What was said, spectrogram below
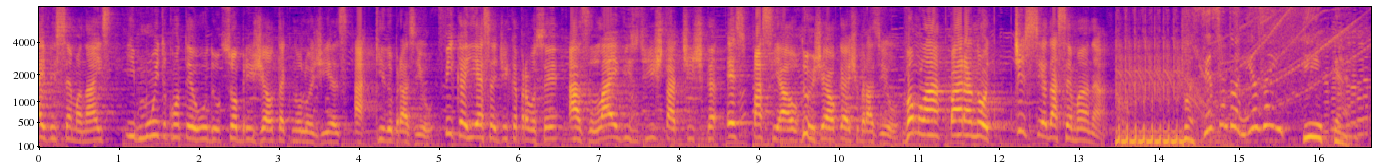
lives semanais e muito conteúdo sobre geotecnologias aqui do Brasil. Fica aí essa dica para você, as lives de estatística espacial do Geocache Brasil. Vamos lá para a notícia da semana. Você sintoniza e fica.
